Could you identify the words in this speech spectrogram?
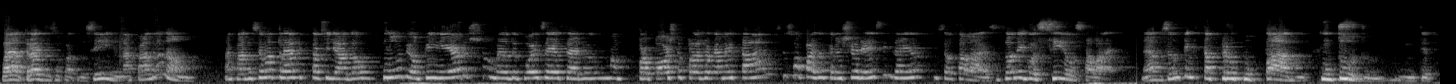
vai atrás do seu patrocínio. Na quadra, não. Quadra, você é um atleta que está afiliado ao clube, ao Pinheiros, amanhã depois você recebe uma proposta para jogar na Itália, você só faz a transferência e ganha o seu salário. Você só negocia o salário. Né? Você não tem que estar preocupado com tudo, em ter,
